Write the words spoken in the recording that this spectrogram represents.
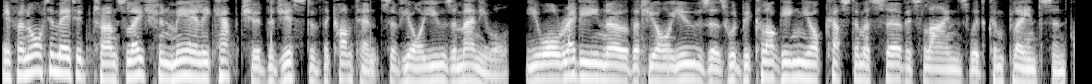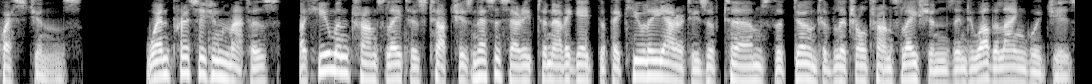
If an automated translation merely captured the gist of the contents of your user manual, you already know that your users would be clogging your customer service lines with complaints and questions. When precision matters, a human translator's touch is necessary to navigate the peculiarities of terms that don't have literal translations into other languages.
